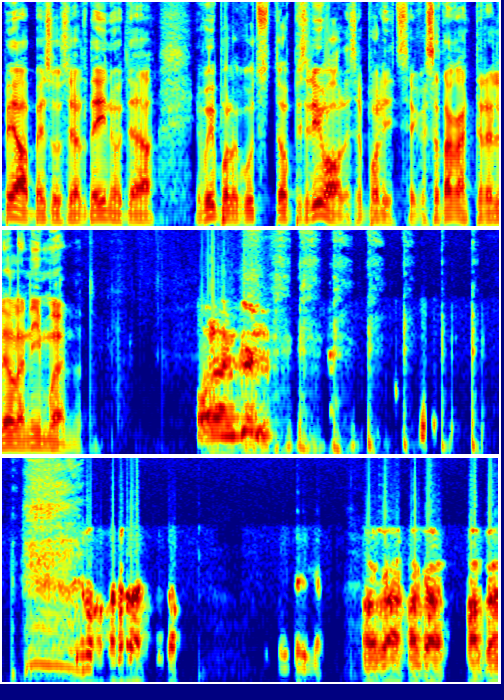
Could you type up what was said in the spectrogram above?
peapesu seal teinud ja, ja võib-olla kutsuti hoopis Rivole see politsei, kas sa tagantjärele ei ole nii mõelnud? Olen küll temaga tahtnud aga, aga, aga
